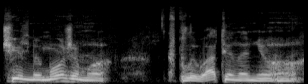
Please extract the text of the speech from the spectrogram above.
Чим ми можемо впливати на нього?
